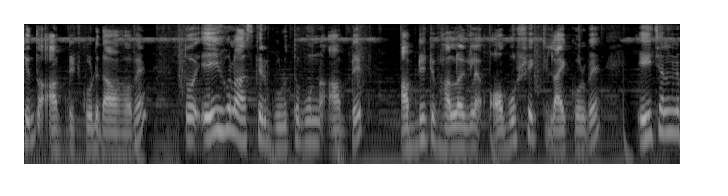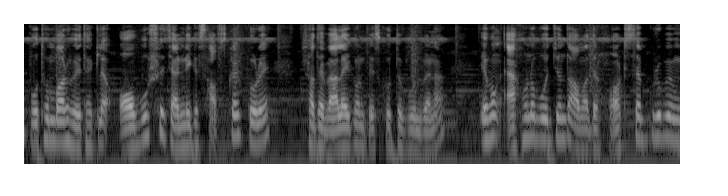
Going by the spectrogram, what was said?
কিন্তু আপডেট করে দেওয়া হবে। তো এই হলো আজকের গুরুত্বপূর্ণ আপডেট আপডেটটি ভালো লাগলে অবশ্যই একটি লাইক করবে। এই চ্যানেলে প্রথমবার হয়ে থাকলে অবশ্যই চ্যানেলটিকে সাবস্ক্রাইব করে সাথে বেল আইকন প্রেস করতে ভুলবে না। এবং এখনও পর্যন্ত আমাদের হোয়াটসঅ্যাপ গ্রুপ এবং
